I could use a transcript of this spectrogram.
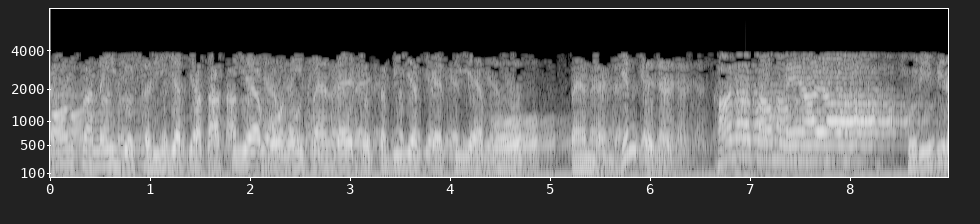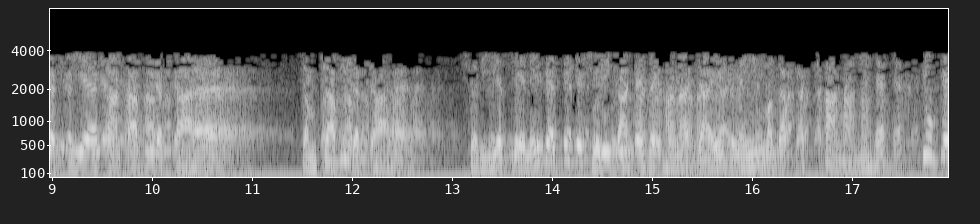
کون سا نہیں، جو شریعت بتاتی ہے، وہ نہیں پہن رہے، جو طبیعت کہتی ہے، وہ پہن رہے۔ گن کے جائیں۔ کھانا سامنے آیا، چھری بھی رکھی ہے، کانٹا بھی رکھا ہے، چمچا بھی رکھا ہے۔ شریعت یہ نہیں کہتی کہ چھری کانٹے سے کھانا جائز نہیں، مگر اچھا نہیں ہے۔ کیونکہ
